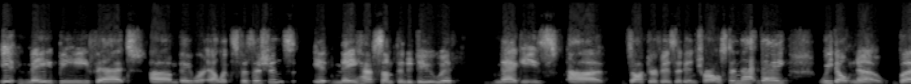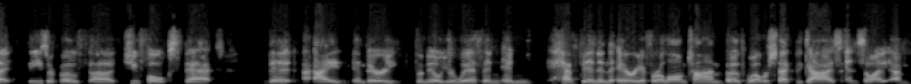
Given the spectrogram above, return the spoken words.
It may be that um, they were Alec's physicians. It may have something to do with Maggie's uh, doctor visit in Charleston that day. We don't know, but these are both uh, two folks that that I am very familiar with and and have been in the area for a long time. Both well respected guys, and so I, I'm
